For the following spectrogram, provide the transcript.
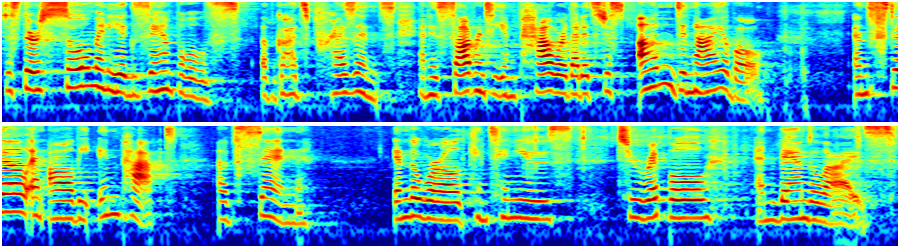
Just there are so many examples of God's presence and his sovereignty and power that it's just undeniable. And still and all, the impact of sin in the world continues to ripple and vandalize.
